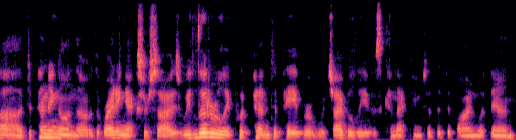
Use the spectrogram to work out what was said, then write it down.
uh, depending on the, the writing exercise, we literally put pen to paper, which I believe is connecting to the divine within.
